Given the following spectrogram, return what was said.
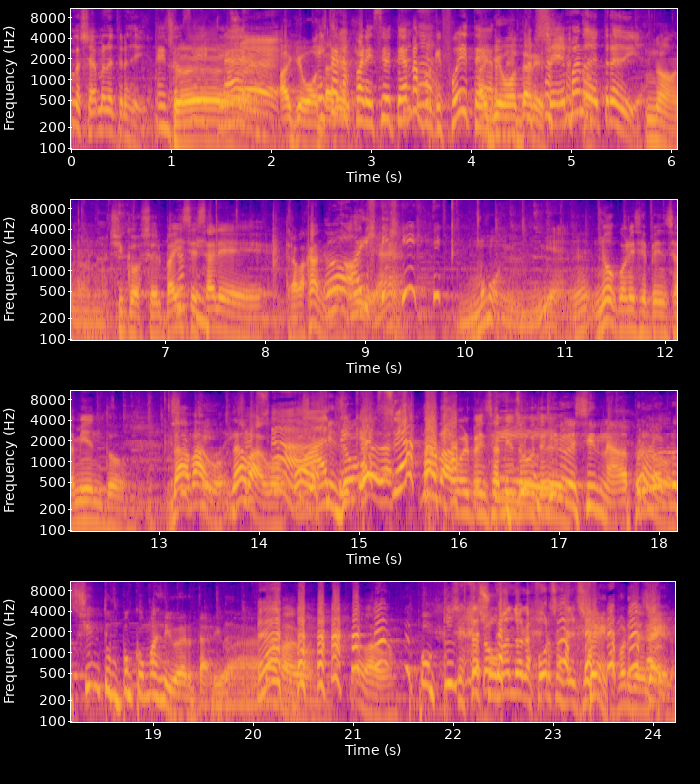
la semana de tres días. Entonces, Sí. claro. Hay que votar Esta nos eso. pareció eterna porque fue eterna. Hay que votar eso. Semana de tres días. No, no, no, chicos, el país No, se sí. sale trabajando. Ay. ¿eh? Muy bien. ¿Eh? No con ese pensamiento. Da vago, da vago. Callate. Da vago el pensamiento de no quiero ustedes. decir nada, pero lo, lo siento un poco más libertario. ah. Da vago, da vago. Se está sumando a las fuerzas del Sí, cielo. Sí, cielo.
